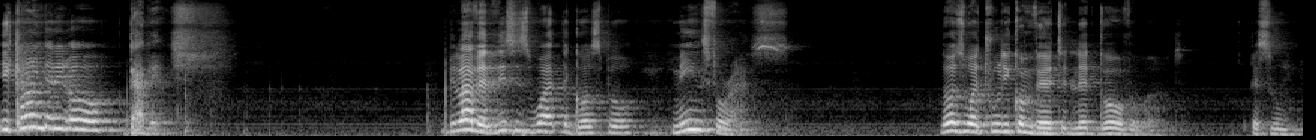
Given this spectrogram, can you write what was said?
He counted it all garbage. Beloved, this is what the gospel means for us. Those who are truly converted let go of the world, pursuing.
